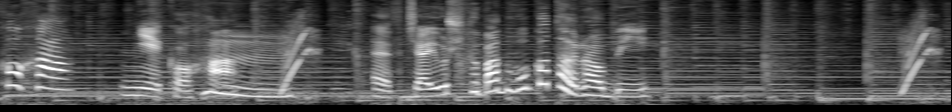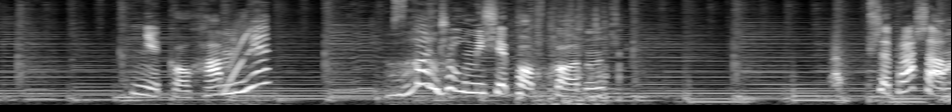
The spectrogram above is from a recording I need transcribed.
Kocha, nie kocha. Hmm. Ewcia już chyba długo to robi. Nie kocha mnie? Skończył mi się popcorn. Przepraszam.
